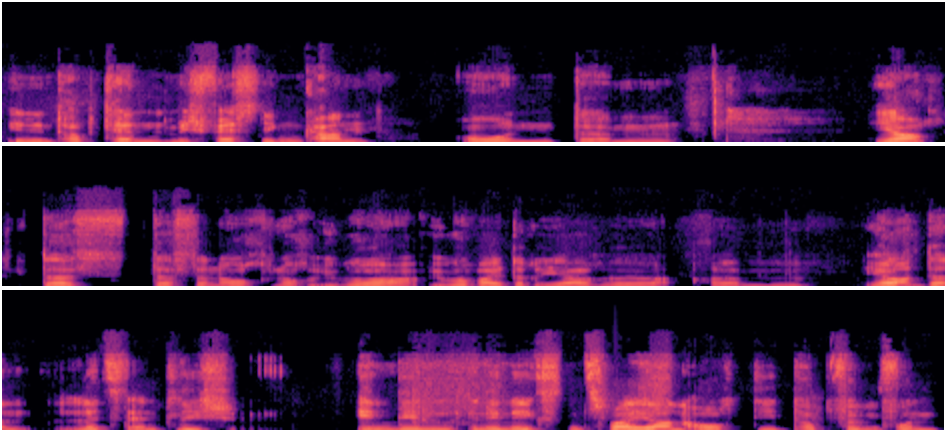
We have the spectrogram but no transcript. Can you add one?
in den Top 10 mich festigen kann und ähm, ja, dass das dann auch noch über, über weitere Jahre ähm, ja, dann letztendlich in den, in den nächsten zwei Jahren auch die Top 5 und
